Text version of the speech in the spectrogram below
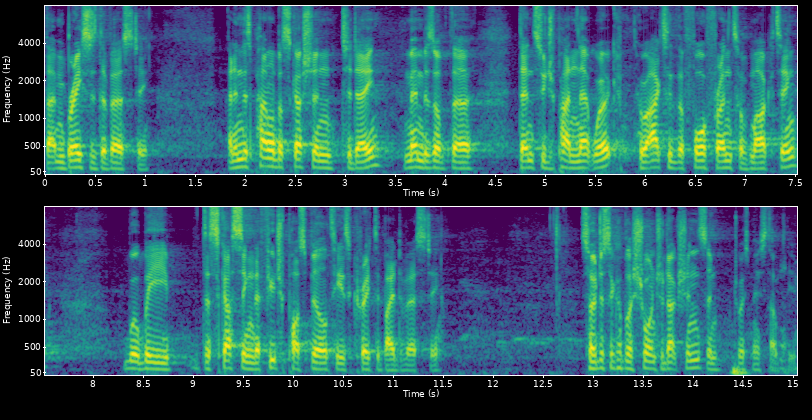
that embraces diversity. And in this panel discussion today, members of the Dentsu Japan Network, who are actually at the forefront of marketing, will be discussing the future possibilities created by diversity. So, just a couple of short introductions, and Joyce may start with you.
